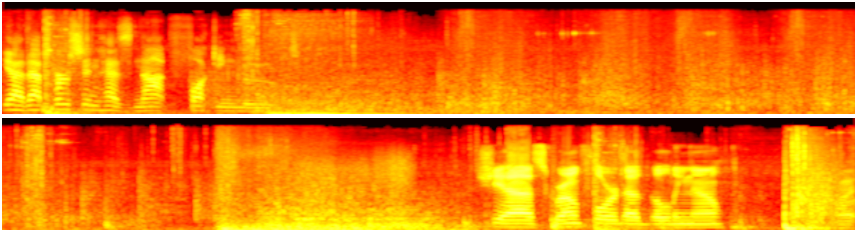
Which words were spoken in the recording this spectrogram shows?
Yeah, that person has not fucking moved. She has ground floor of that building now. Right.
